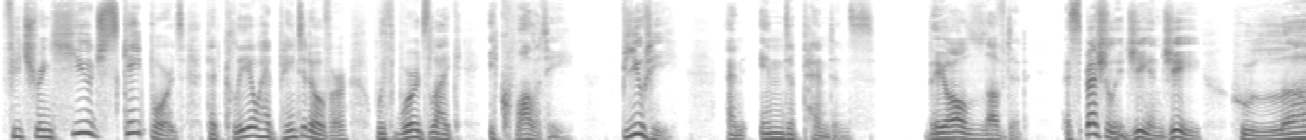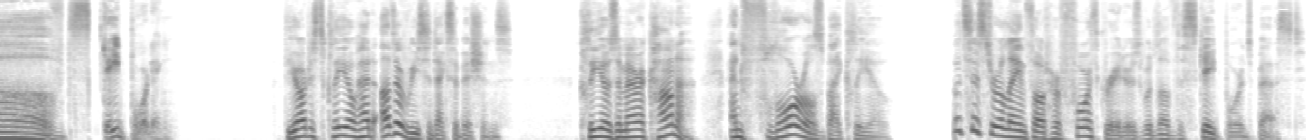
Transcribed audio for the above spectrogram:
featuring huge skateboards that Cleo had painted over with words like equality, beauty, and independence. They all loved it, especially G&G, who loved skateboarding. The artist Cleo had other recent exhibitions. Cleo's Americana, and Florals by Cleo. But Sister Elaine thought her fourth graders would love the skateboards best.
